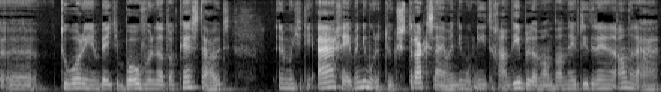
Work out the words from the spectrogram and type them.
uh, je een beetje boven dat orkest uit. En dan moet je die A geven. En die moet natuurlijk strak zijn, want die moet niet gaan wiebelen, want dan heeft iedereen een andere A.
